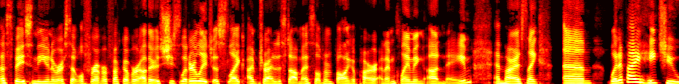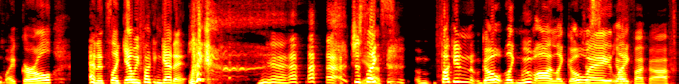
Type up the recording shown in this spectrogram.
a space in the universe that will forever fuck over others. She's literally just like, I'm trying to stop myself from falling apart and I'm claiming a name. And Mara's like, um, what if I hate you, white girl? And it's like, yeah, we fucking get it. Like Yeah. just like um, fucking go like move on, like go away, like fuck off.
